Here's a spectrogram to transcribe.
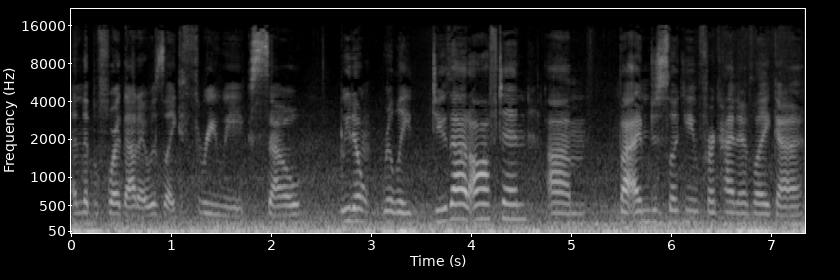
and then before that it was like three weeks. So we don't really do that often. Um, but I'm just looking for kind of like a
